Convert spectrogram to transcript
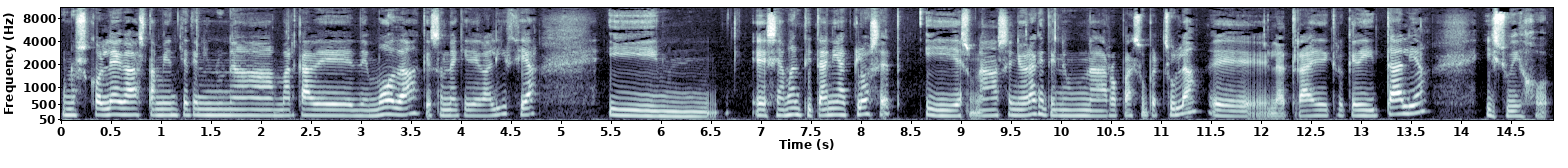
unos, colegas también que tienen una marca de, moda, que son de aquí de Galicia, y eh, se llaman Titania Closet. Y es una señora que tiene una ropa súper chula, eh, la trae creo que de Italia, y su hijo.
